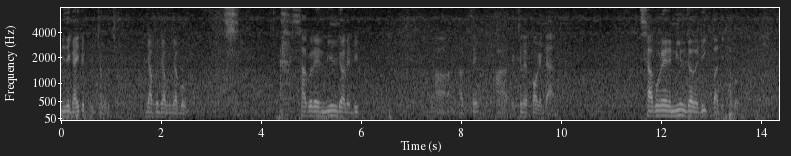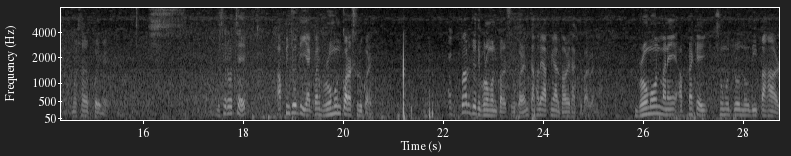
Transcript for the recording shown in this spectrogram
নিজে গাইতে খুব ইচ্ছা করছে। যাব যাব, যাব। সাগরের নীল জলে ডিপ ভাবছে অ্যাকচুয়ালি পকেট সাগরের নীল জলে ডিপ বাজি খাব। মোশারফ করিমের বিষয়টা হচ্ছে, আপনি যদি একবার ভ্রমণ করা শুরু করেন, একবার যদি ভ্রমণ করা শুরু করেন, তাহলে আপনি আর ঘরে থাকতে পারবেন না। ভ্রমণ মানে আপনাকে সমুদ্র, নদী, পাহাড়,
